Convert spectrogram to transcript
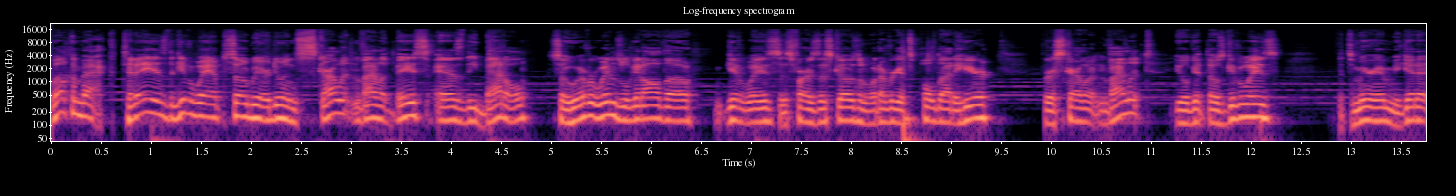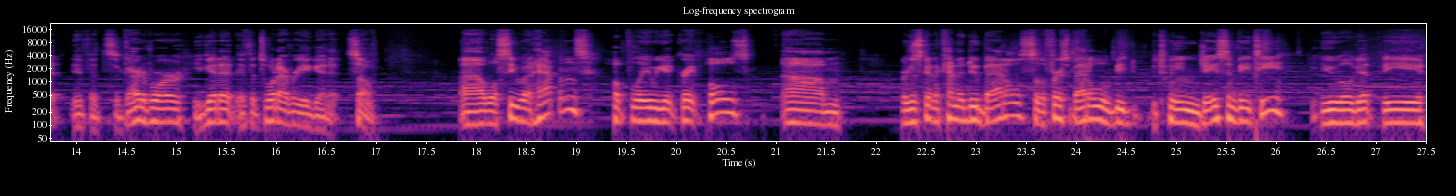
Welcome back. Today is the giveaway episode. We are doing Scarlet and Violet base as the battle. So whoever wins will get all the giveaways as far as this goes and whatever gets pulled out of here for Scarlet and Violet, you'll get those giveaways. If it's Miriam, you get it. If it's a Gardevoir, you get it. If it's whatever, you get it. So uh, we'll see what happens. Hopefully we get great pulls. Um, we're just going to kind of do battles. So the first battle will be between Jason VT. You will get the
